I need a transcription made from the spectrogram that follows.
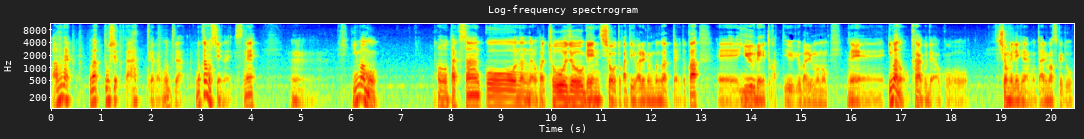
た。危ない。うわどうしよう。あって思ってたのかもしれないですね。うん、今もこのたくさんこうなんだろうほら超常現象とかって言われるものだったりとか、えー、幽霊とかっていう呼ばれるもの、えー、今の科学ではこう証明できないものってありますけど、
